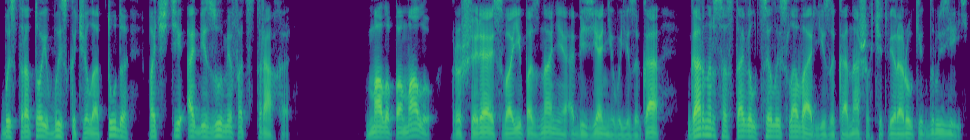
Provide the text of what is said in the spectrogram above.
быстротой выскочила оттуда, почти обезумев от страха. Мало-помалу, расширяя свои познания обезьяньего языка, Гарнер составил целый словарь языка наших четвероруких друзей.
